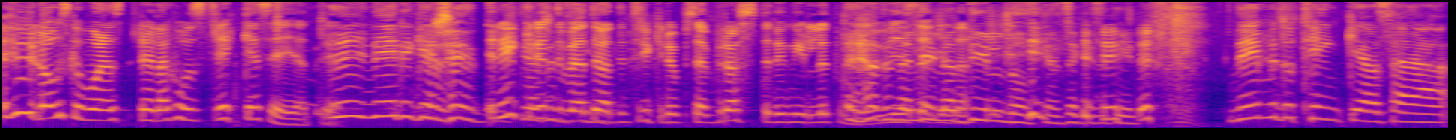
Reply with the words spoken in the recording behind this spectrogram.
Hur långt ska vår relation sträcka sig egentligen? Nej, nej det kanske Räcker det inte med att du alltid trycker upp så här brösten i nyllet på mig? Ja, den där lilla dildon ska sträcka sig till. Nej, men då tänker jag så här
